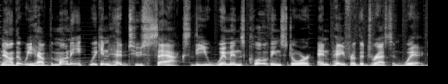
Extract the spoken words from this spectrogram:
Now that we have the money, we can head to Saks, the women's clothing store, and pay for the dress and wig.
